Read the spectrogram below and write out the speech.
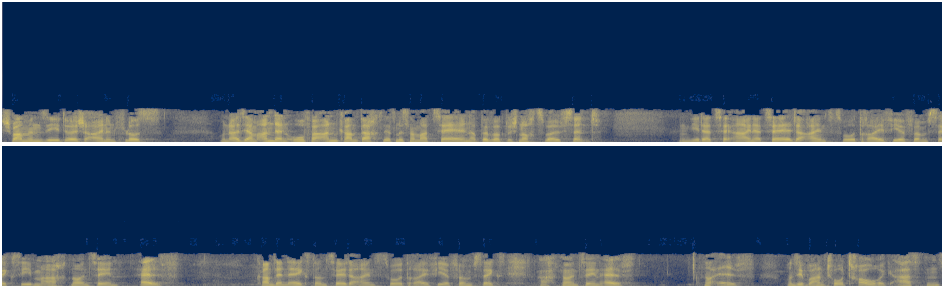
schwammen sie durch einen Fluss. Und als sie am anderen Ufer ankamen, dachten sie, jetzt müssen wir mal zählen, ob wir wirklich noch zwölf sind. Und jeder einer zählte 1, 2, 3, 4, 5, 6, 7, 8, 9, 10, 11. Kam der nächste und zählte 1, 2, 3, 4, 5, 6, 8, 9, 10, 11. Nur 11. Und sie waren todtraurig. Erstens,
